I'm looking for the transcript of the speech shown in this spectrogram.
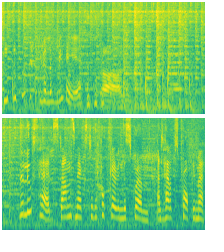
You've got lovely hair. Oh, the loose head stands next to the hooker in the scrum and helps prop him up.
